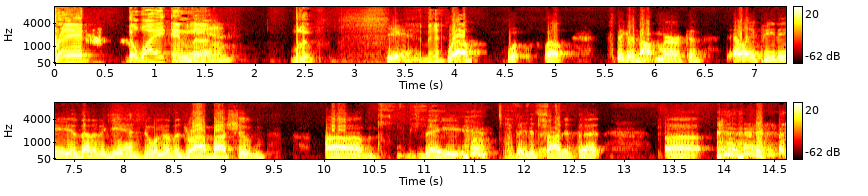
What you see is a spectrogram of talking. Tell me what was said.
Red, the white, and yeah. the blue. Yeah, Yeah, man. Well, well, well, speaking about America, the LAPD is at it again, doing another drive-by shooting. Um, they they decided that uh,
